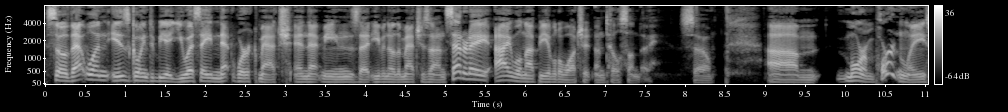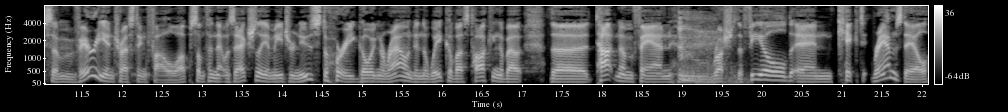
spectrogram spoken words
So that one is going to be a USA Network match, and that means that even though the match is on Saturday, I will not be able to watch it until Sunday. So, um, more importantly, some very interesting follow up, something that was actually a major news story going around in the wake of us talking about the Tottenham fan who rushed the field and kicked Ramsdale.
